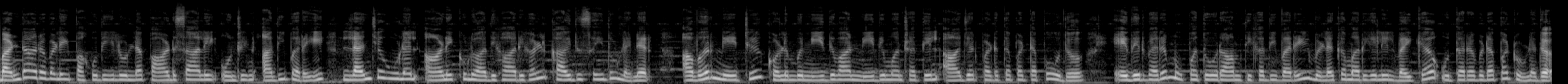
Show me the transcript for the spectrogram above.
பண்டாரவளை பகுதியில் உள்ள பாடசாலை ஒன்றின் அதிபரை லஞ்ச ஊழல் ஆணைக்குழு அதிகாரிகள் கைது செய்துள்ளனர். அவர் நேற்று கொழும்பு நீதிவான் நீதிமன்றத்தில் ஆஜர்படுத்தப்பட்ட போது எதிர்வரும் முப்பத்தோராம் திகதி வரை விளக்கமறியலில் வைக்க உத்தரவிடப்பட்டுள்ளது.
